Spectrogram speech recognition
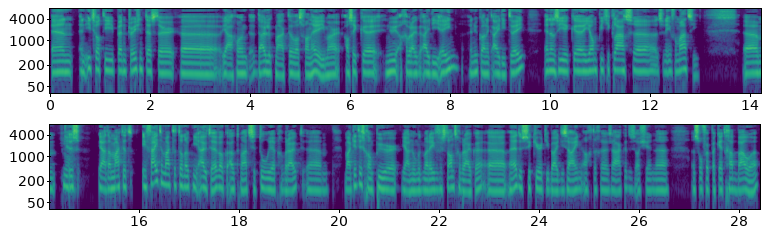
En, en iets wat die penetration tester uh, ja, gewoon duidelijk maakte was van... hé, hey, maar als ik nu gebruik ID 1 en nu kan ik ID 2... en dan zie ik Jan Pietje Klaas zijn informatie. Um, ja. Dus ja, dan maakt het in feite maakt het dan ook niet uit hè, welke automatische tool je hebt gebruikt. Um, maar dit is gewoon puur, ja, noem het maar even verstandsgebruiken. Uh, hè, dus security by design-achtige zaken. Dus als je een, uh, een softwarepakket gaat bouwen,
